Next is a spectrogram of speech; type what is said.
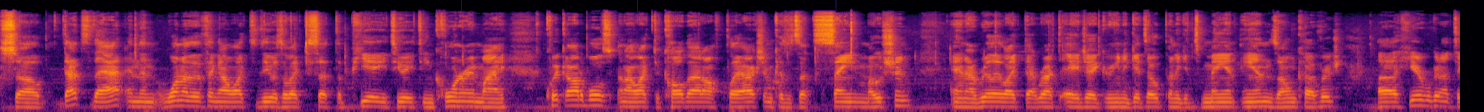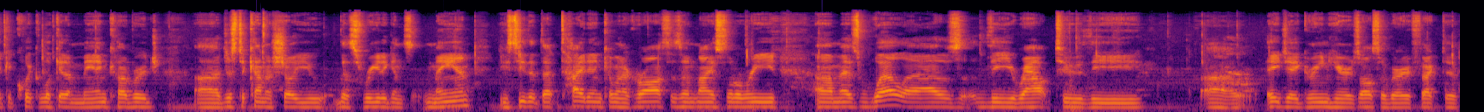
So that's that. And then one other thing I like to do is I like to set the PA218 corner in my quick audibles, and I like to call that off play action because it's that same motion. And I really like that right to AJ Green. It gets open, it gets man and zone coverage. Uh, here we're going to take a quick look at a man coverage uh, just to kind of show you this read against man. You see that that tight end coming across is a nice little read, um, as well as the route to the uh, AJ Green here is also very effective.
